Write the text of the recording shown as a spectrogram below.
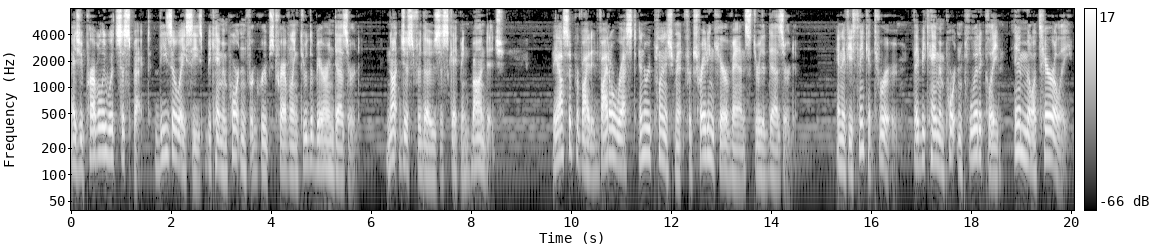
As you probably would suspect, these oases became important for groups traveling through the barren desert, not just for those escaping bondage. They also provided vital rest and replenishment for trading caravans through the desert. And if you think it through, they became important politically and militarily.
